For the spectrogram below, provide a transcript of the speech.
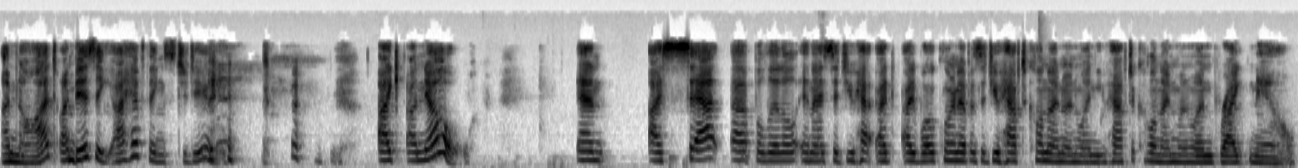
I'm not. I'm busy. I have things to do." I, I know. And I sat up a little and I said, "You have." I, I woke Lorna up and said, "You have to call 911. You have to call 911 right now."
